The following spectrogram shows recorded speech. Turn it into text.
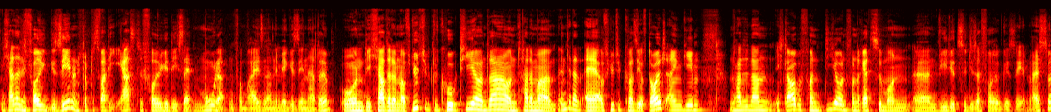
ich hatte die Folge gesehen und ich glaube, das war die erste Folge, die ich seit Monaten vom Reisen Anime gesehen hatte. Und ich hatte dann auf YouTube geguckt, hier und da und hatte mal im Internet, äh, auf YouTube quasi auf Deutsch eingegeben und hatte dann, ich glaube, von dir und von Retsumon äh, ein Video zu dieser Folge gesehen, weißt du?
